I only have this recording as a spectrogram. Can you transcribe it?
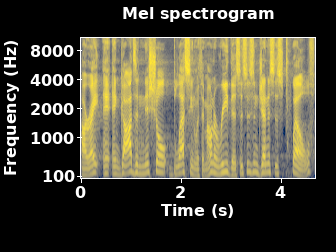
All right? And, and God's initial blessing with him. I want to read this. This is in Genesis 12.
